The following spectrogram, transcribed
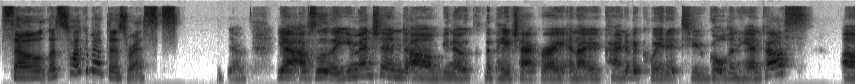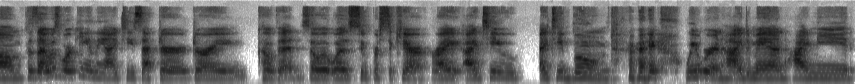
So let's talk about those risks. Yeah. Yeah, absolutely. You mentioned um, you know, the paycheck, right? And I kind of equate it to golden handcuffs um because i was working in the it sector during covid so it was super secure right? It it boomed right? We were in high demand high need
